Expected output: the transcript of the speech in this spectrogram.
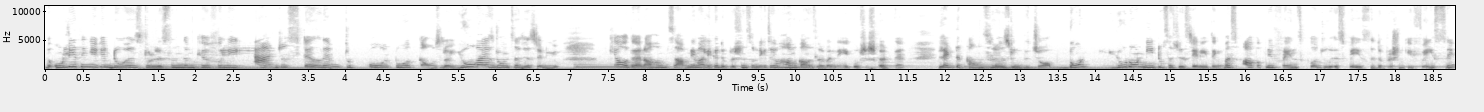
the only thing you can do is to listen them carefully and just tell them to go to a counselor you guys don't suggest it you क्या होता है ना हम सामने वाले का डिप्रेशन सुनने के चाहिए हम काउंसलर बनने की कोशिश करते हैं लेट द काउंसलर्स डू द जॉब डोंट you don't need to suggest anything बस आप अपने फ्रेंड्स को जो इस फ़ेज़ से डिप्रेशन की फ़ेज़ से,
